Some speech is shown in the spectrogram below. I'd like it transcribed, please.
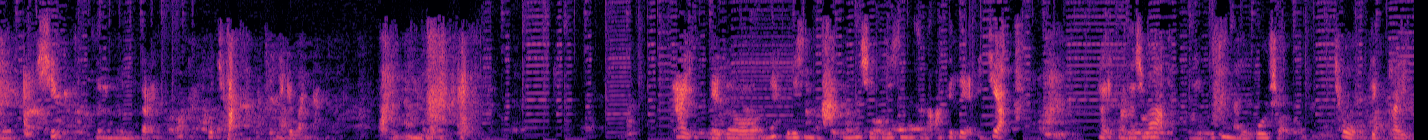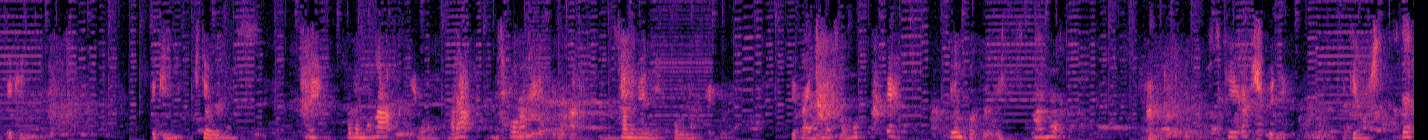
えっ、と、シップそれに行きたいのかなこっちか。こっちに行けばいいな。うんはい、えっ、ー、とね、クリスマス、楽しいクリスマスが明けて一夜。はい、私は、えー、都内某所、超でっかい駅に、駅に来ております。ね、子供が今日から、息子がね、だから3年におりますけど、でかい荷物を持って、4泊5日の、あの、スキー合宿に行きましたので、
